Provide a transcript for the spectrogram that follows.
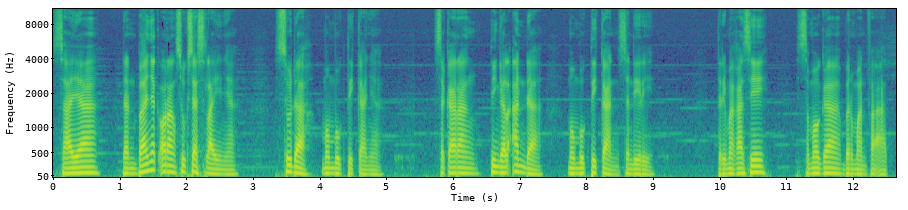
Saya dan banyak orang sukses lainnya sudah membuktikannya. Sekarang tinggal Anda membuktikan sendiri. Terima kasih, semoga bermanfaat.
